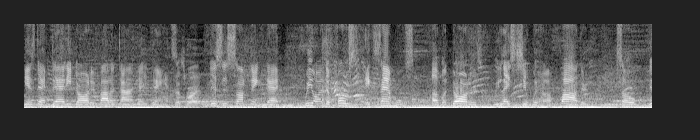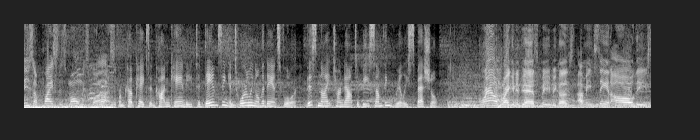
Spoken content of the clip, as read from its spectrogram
is that daddy daughter Valentine Day dance. That's right. This is something that we are the first examples of a daughter's relationship with her father. So these are priceless moments for us. From cupcakes and cotton candy to dancing and twirling on the dance floor, this night turned out to be something really special. Groundbreaking, if you ask me, because I mean, seeing all these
